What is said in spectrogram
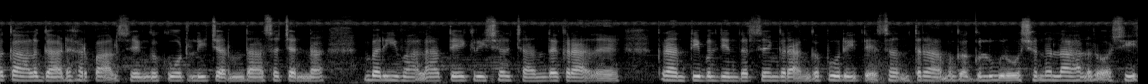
ਅਕਾਲਗੜ੍ਹ, ਹਰਪਾਲ ਸਿੰਘ, ਕੋਟਲੀ, ਚਰਨਦਾਸ, ਚੰਨਾ, ਬਰੀਵਾਲਾ ਤੇ ਕ੍ਰਿਸ਼ਨ ਚੰਦ ਕਰਾ- ਕ੍ਰਾਂਤੀ, ਬਲਜਿੰਦਰ ਸਿੰਘ, ਰੰਗਪੁਰੀ ਤੇ ਸੰਤ ਰਾਮ, ਗਗਲੂ, ਰੋਸ਼ਨ, ਲਾਲ, ਰੋਸ਼ੀ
